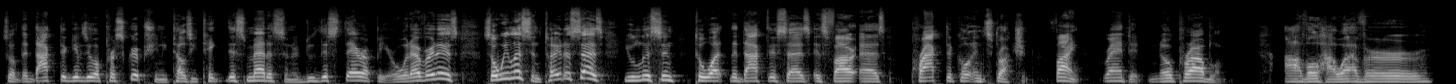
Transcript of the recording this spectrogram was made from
So if the doctor gives you a prescription, he tells you take this medicine or do this therapy or whatever it is. So we listen. Torah says you listen to what the doctor says as far as practical instruction. Fine, granted, no problem. Aval, however,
